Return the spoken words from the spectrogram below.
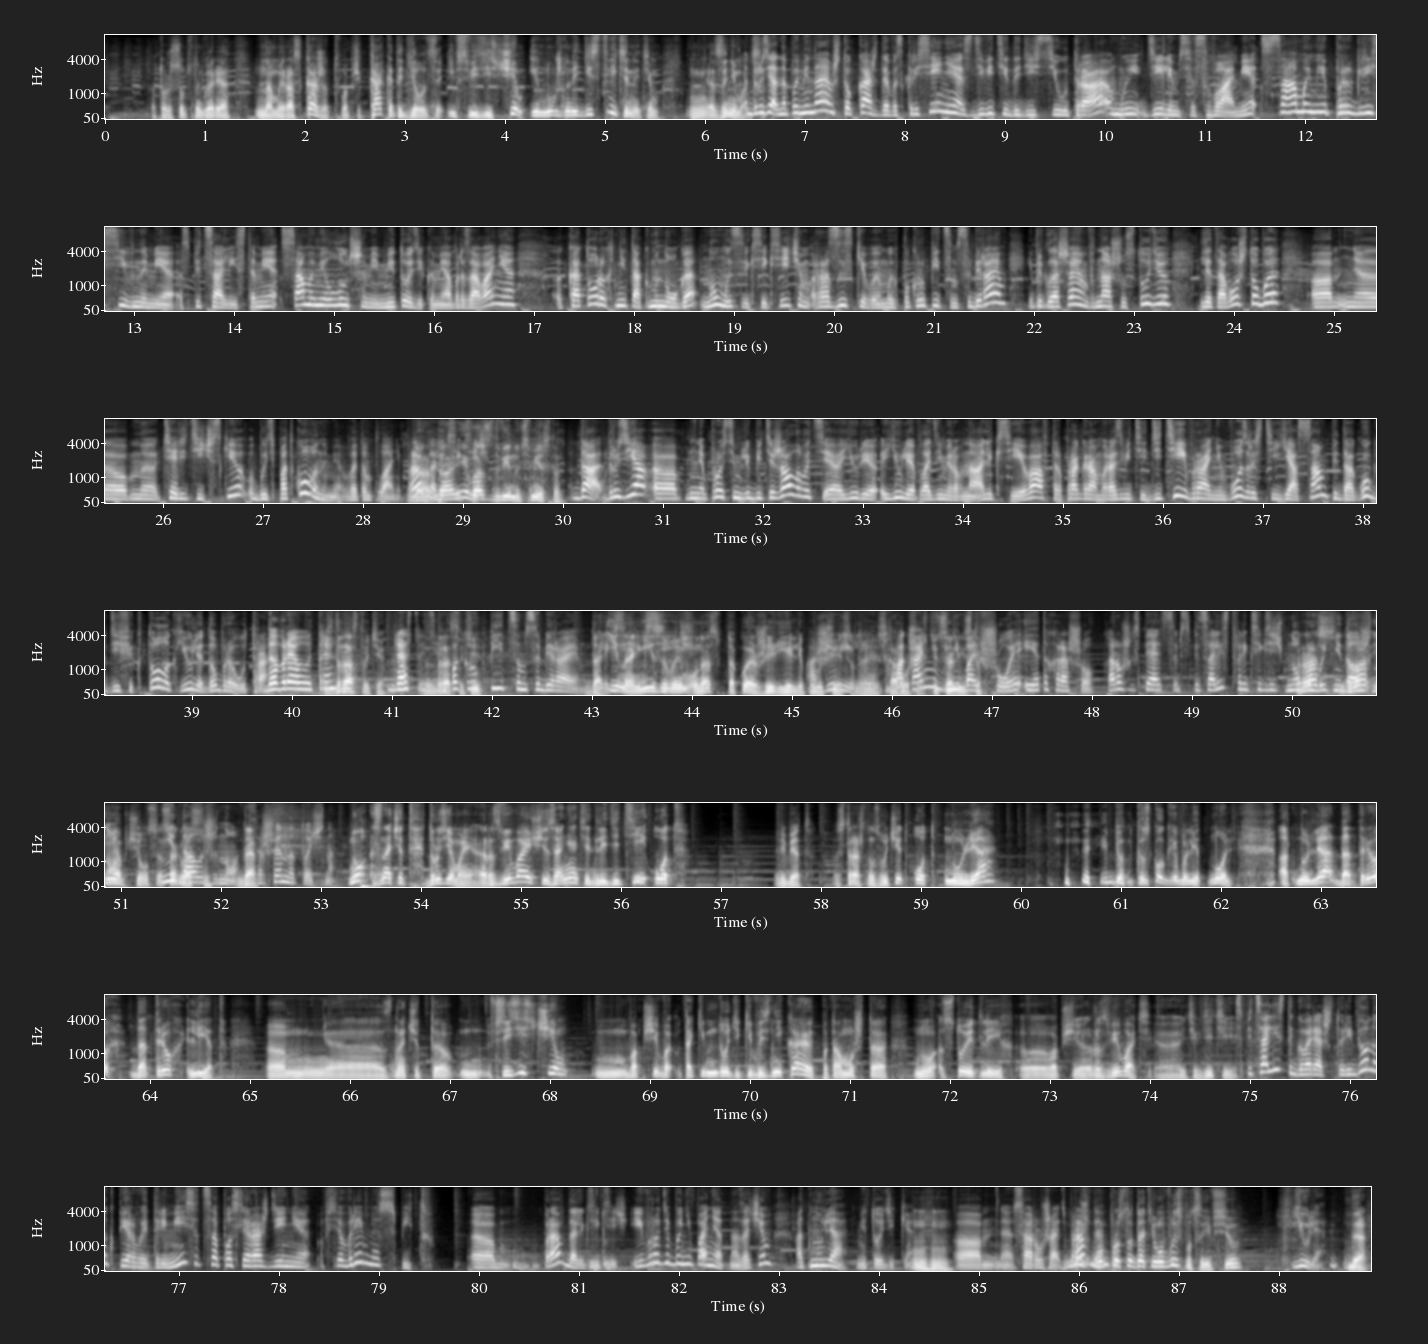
который, собственно говоря, нам и расскажет вообще, как это делается и в связи с чем, и нужно ли действительно этим заниматься. Друзья, напоминаем, что каждое воскресенье с 9 до 10 утра мы делимся с вами самыми прогрессивными специалистами, самыми лучшими методиками образования которых не так много, но мы с Алексеем Алексеевичем разыскиваем их по крупицам, собираем и приглашаем в нашу студию для того, чтобы э, э, теоретически быть подкованными в этом плане. Правда, да, Алексей да, и вас сдвинуть с места. Да, друзья, э, просим любить и жаловать. Э, Юрия, Юлия Владимировна Алексеева, автор программы развития детей в раннем возрасте. Я сам педагог, дефектолог. Юлия, доброе утро. Доброе утро. Здравствуйте. Здравствуйте. Здравствуйте. По крупицам собираем. Да, Алексей и нанизываем. Алексеевич. У нас такое ожерелье получается. Ожерелье. Да, из Пока не специалистов. Небольшое, и это хорошо. Хороших спе- специалистов, Алексей Алексеевич, много Раз, быть не два, должно. и обчелся, не согласен. должно, Да. совершенно точно. Ну, значит, друзья мои, развивающие занятия для детей от, ребят, страшно звучит, от нуля, ребенку сколько ему лет? Ноль. От нуля до трех, до трех лет. Эм, э, Значит, э, в связи с чем вообще во- такие методики возникают, потому что, ну, стоит ли их э, вообще развивать, э, этих детей? Специалисты говорят, что ребенок первые три месяца после рождения все время спит. Эм, Правда, Алексей. Алексеевич? И вроде бы непонятно, зачем от нуля методики э, сооружать, правда? ну, просто дать ему выспаться и все. Юля, Да.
